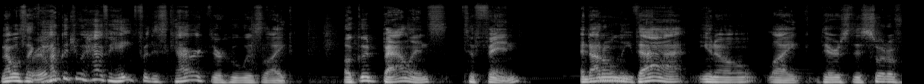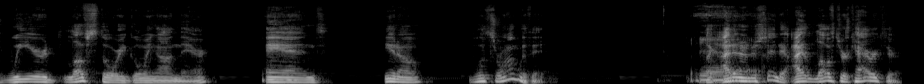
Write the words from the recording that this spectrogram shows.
and I was like, Really? how could you have hate for this character who is like a good balance to Finn? And not Mhm. only that, you know, like there's this sort of weird love story going on there. And, you know, what's wrong with it? Like I didn't understand it. I loved her character.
